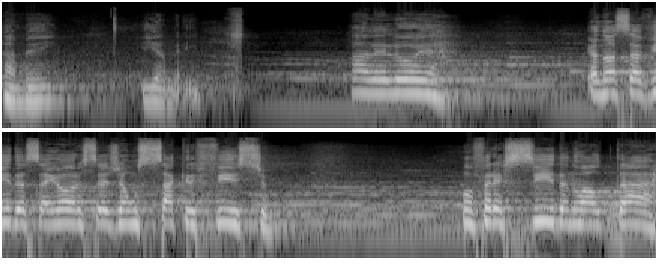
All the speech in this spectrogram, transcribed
Amém e amém. Aleluia. Que a nossa vida, Senhor, seja um sacrifício oferecida no altar.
